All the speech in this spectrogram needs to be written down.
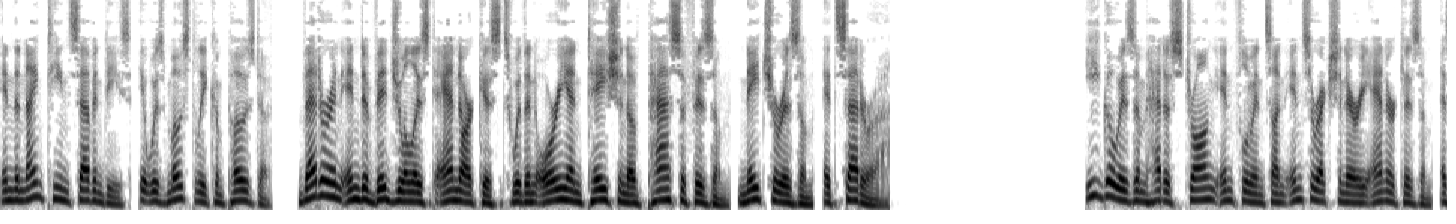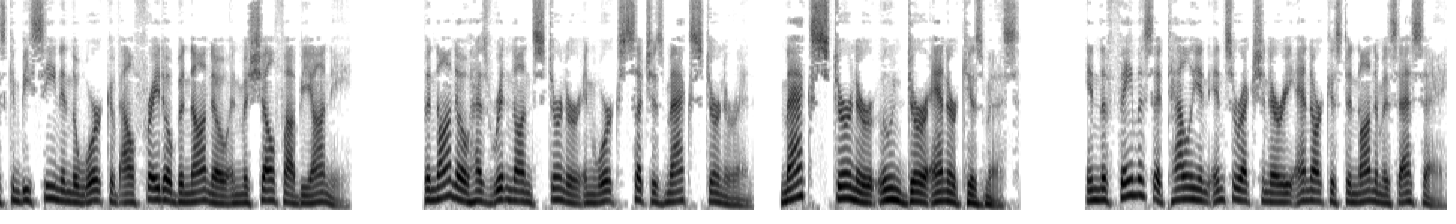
In the 1970s, it was mostly composed of veteran individualist anarchists with an orientation of pacifism, naturism, etc. Egoism had a strong influence on insurrectionary anarchism, as can be seen in the work of Alfredo Bonanno and Michel Fabiani. Bonanno has written on Stirner in works such as Max Stirner and Max Stirner und der Anarchismus, in the famous Italian insurrectionary anarchist anonymous essay,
